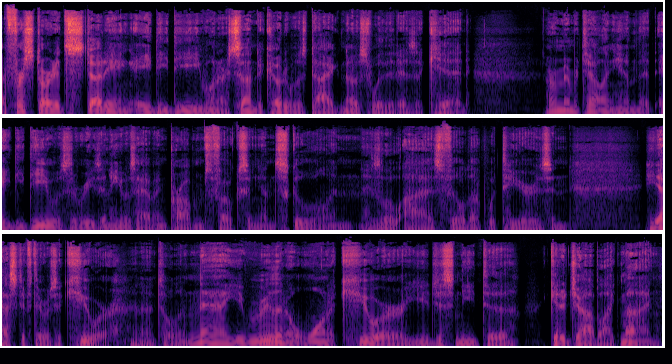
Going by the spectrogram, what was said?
I first started studying ADD when our son Dakota was diagnosed with it as a kid. I remember telling him that ADD was the reason he was having problems focusing in school, and his little eyes filled up with tears. And he asked if there was a cure. And I told him, nah, you really don't want a cure. You just need to get a job like mine,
